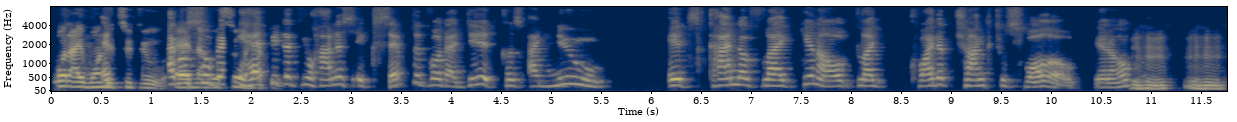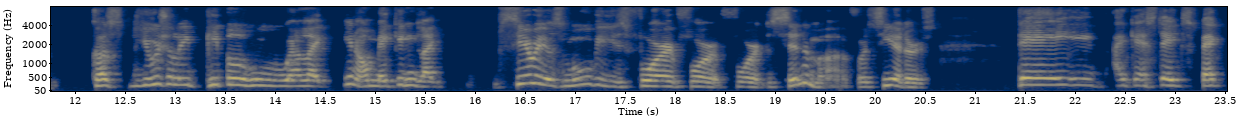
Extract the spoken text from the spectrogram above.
what I wanted to do. I was and so I was very so happy that Johannes accepted what I did because I knew it's kind of like, you know, like quite a chunk to swallow, you know? hmm hmm Because usually people who are like, you know, making like serious movies for for for the cinema, for theaters, they I guess they expect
